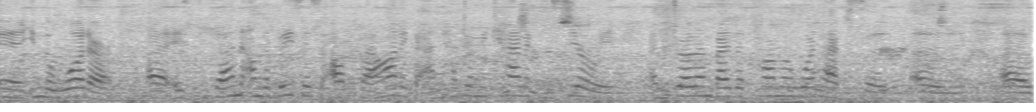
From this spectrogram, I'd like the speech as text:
in, in the water. Uh, it's designed on the basis of bionic and hydromechanical theory and driven by the Karman vortex, uh, uh,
